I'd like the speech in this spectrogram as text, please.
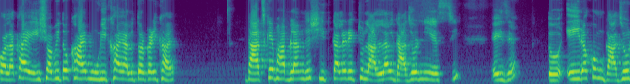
কলা খায়, এইসবই তো খায়, মুড়ি খায় আলু তরকারি খায়। তা আজকে ভাবলাম যে শীতকালের একটু লাল লাল গাজর নিয়ে এসছি। এই যে তো এই রকম গাজর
